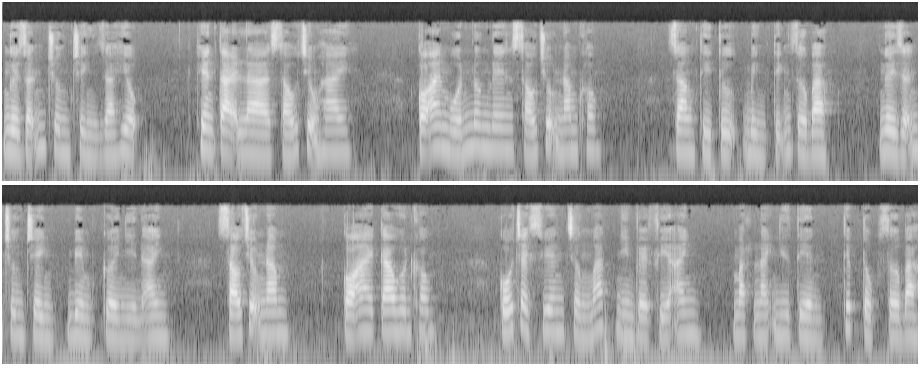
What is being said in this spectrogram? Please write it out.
Người dẫn chương trình ra hiệu Hiện tại là 6 triệu 2 Có ai muốn nâng lên 6 triệu 5 không? Giang thì tự bình tĩnh dơ bảng. Người dẫn chương trình mỉm cười nhìn anh 6 triệu 5 có ai cao hơn không? Cố Trạch Xuyên trừng mắt nhìn về phía anh, Mặt lạnh như tiền, Tiếp tục dơ bảng.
